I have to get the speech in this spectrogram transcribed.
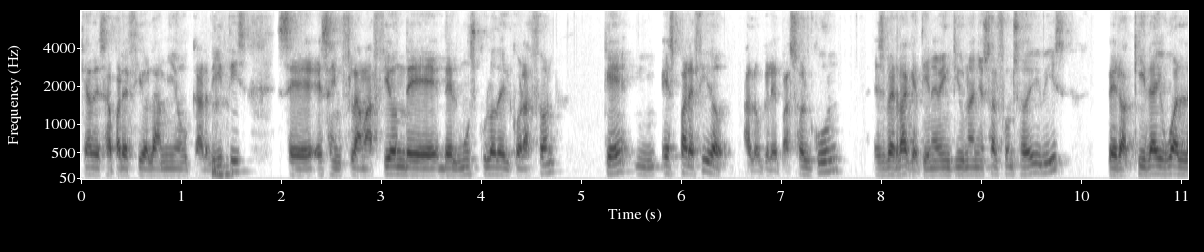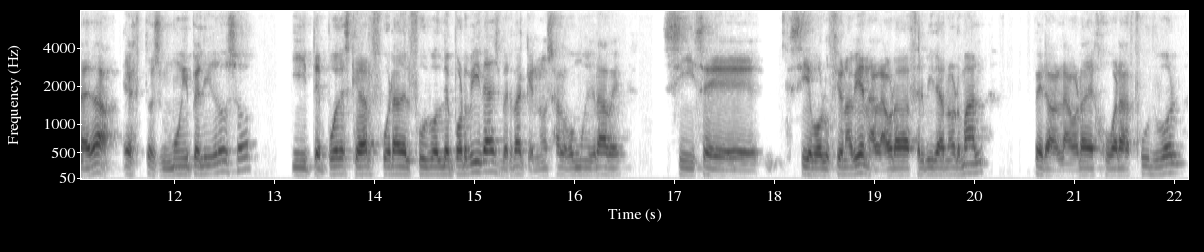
que ha desaparecido la miocarditis, esa inflamación del músculo del corazón, que mm, es parecido a lo que le pasó al Kun. Es verdad que tiene 21 años Alfonso Davis, pero aquí da igual la edad. Esto es muy peligroso y te puedes quedar fuera del fútbol de por vida. Es verdad que no es algo muy grave si, se, si evoluciona bien a la hora de hacer vida normal, pero a la hora de jugar al fútbol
